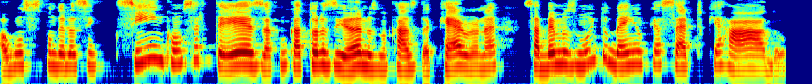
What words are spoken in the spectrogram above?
Alguns responderam assim, sim, com certeza, com 14 anos, no caso da Carol, né? Sabemos muito bem o que é certo e o que é errado.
